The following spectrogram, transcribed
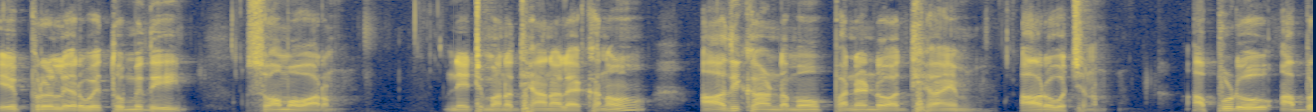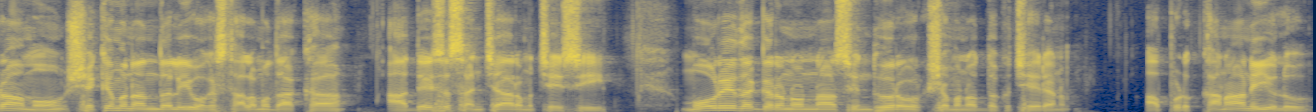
ఏప్రిల్ ఇరవై తొమ్మిది సోమవారం. నేటి మన ధ్యాన లేఖనం ఆది కాండము పన్నెండో అధ్యాయం ఆరో వచనం. అప్పుడు అబ్రాము షెకెమునందలి ఒక స్థలము దాకా ఆ దేశ సంచారము చేసి మోరే దగ్గరనున్న సింధూర వృక్షమునొద్దకు చేరాను. అప్పుడు కనానీయులు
